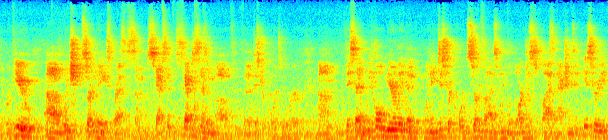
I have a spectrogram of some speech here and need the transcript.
the review, uh, which certainly expressed some skepticism of the district court's order. Um, They said, "We hold merely that when a district court certifies one of the largest class actions in history,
